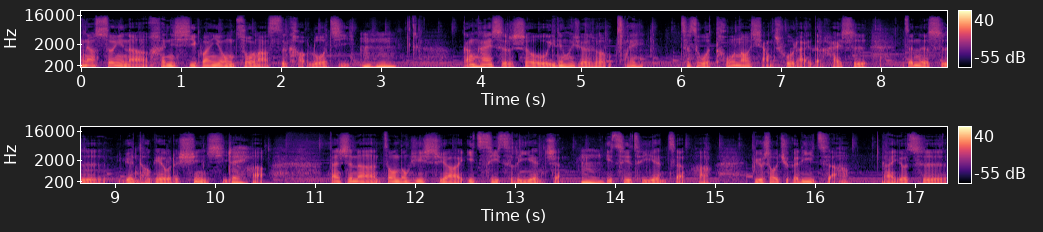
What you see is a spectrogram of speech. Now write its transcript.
那所以呢，很习惯用左脑思考逻辑。嗯哼。刚开始的时候，我一定会觉得说：“哎，这是我头脑想出来的，还是真的是源头给我的讯息？”对啊。但是呢，这种东西需要一次一次的验证，嗯，一次一次验证哈。比如说，我举个例子啊，那有次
